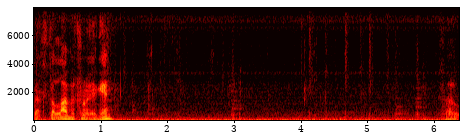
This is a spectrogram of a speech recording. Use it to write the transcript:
That's the lavatory again. So.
